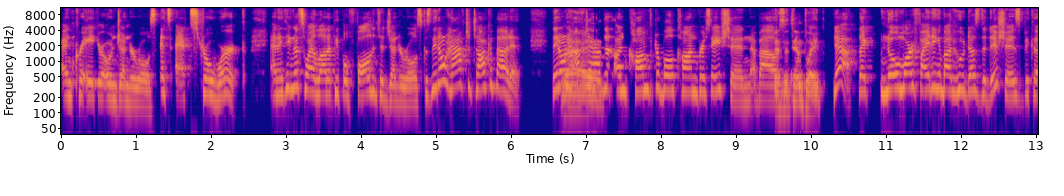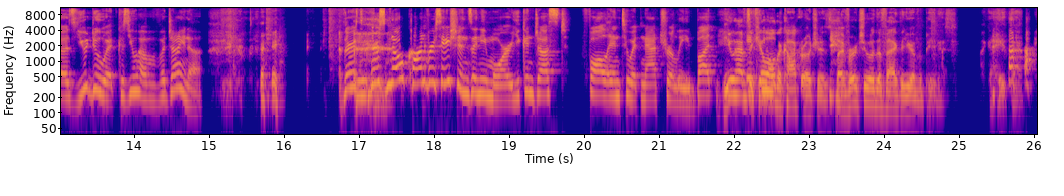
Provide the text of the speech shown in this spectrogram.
and create your own gender roles. It's extra work. And i think that's why a lot of people fall into gender roles because they don't have to talk about it. They don't right. have to have that uncomfortable conversation about there's a template. Yeah like no more fighting about who does the dishes because you do it because you have a vagina. There's there's no conversations anymore. You can just fall into it naturally. But you have to kill you, all the cockroaches by virtue of the fact that you have a penis. Like I hate that.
